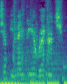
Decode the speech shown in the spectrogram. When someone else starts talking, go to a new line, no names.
Chippy Mafia Records.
